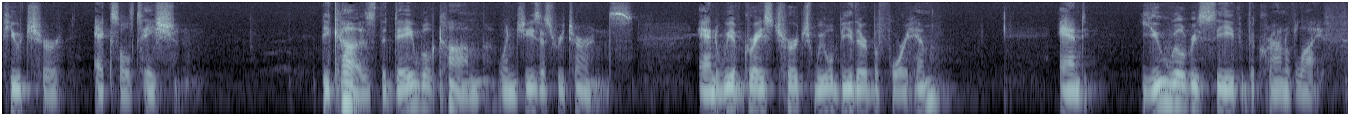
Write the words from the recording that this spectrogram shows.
future exaltation. Because the day will come when Jesus returns, and we of Grace Church, we will be there before him, and you will receive the crown of life.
